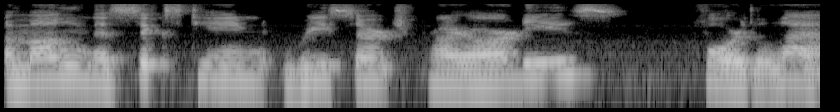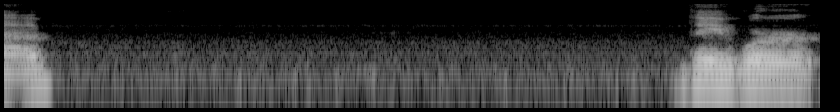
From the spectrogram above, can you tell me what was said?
among the 16 research priorities for the lab, they were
